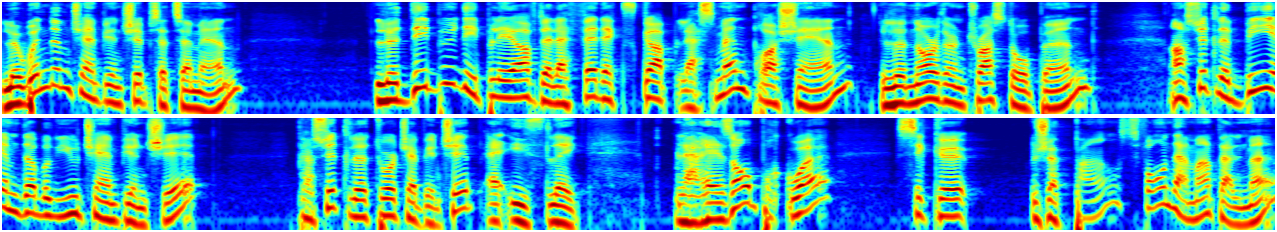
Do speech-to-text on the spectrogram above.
le Wyndham Championship cette semaine, le début des playoffs de la FedEx Cup la semaine prochaine, le Northern Trust Open, ensuite le BMW Championship, puis ensuite le Tour Championship à East Lake. La raison pourquoi, c'est que je pense fondamentalement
